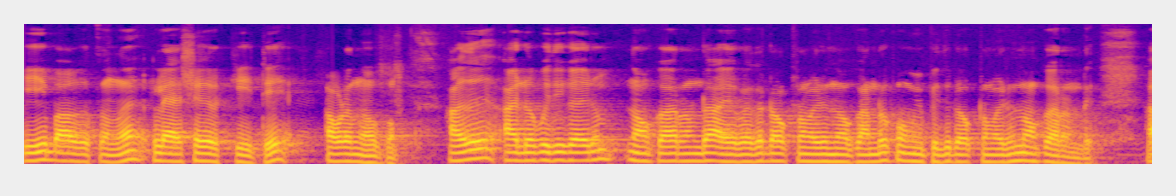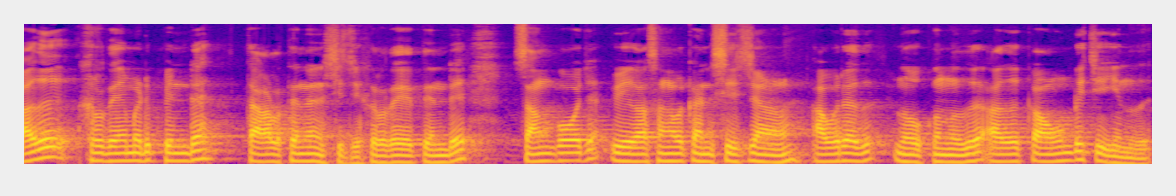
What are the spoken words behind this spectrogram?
ഈ ഭാഗത്തുനിന്ന് ലാഷ് ഇറക്കിയിട്ട് അവിടെ നോക്കും. അത് അലോപ്പതിക്കാരും നോക്കാറുണ്ട് ആയുർവേദ ഡോക്ടർമാരും നോക്കാറുണ്ട് ഹോമിയോപ്പതി ഡോക്ടർമാരും നോക്കാറുണ്ട്. അത് ഹൃദയമെടുപ്പിന്റെ താളത്തിനനുസരിച്ച് ഹൃദയത്തിന്റെ സങ്കോച വികാസങ്ങൾക്കനുസരിച്ചാണ് അവരത് നോക്കുന്നത് അത് കൗണ്ട് ചെയ്യുന്നത്.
